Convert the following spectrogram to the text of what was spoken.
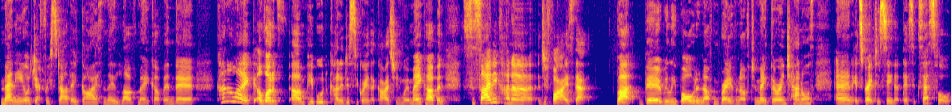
Manny or Jeffree Star, they're guys and they love makeup and they're kind of like a lot of um, people would kind of disagree that guys shouldn't wear makeup and society kind of defies that. But they're really bold enough and brave enough to make their own channels and it's great to see that they're successful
